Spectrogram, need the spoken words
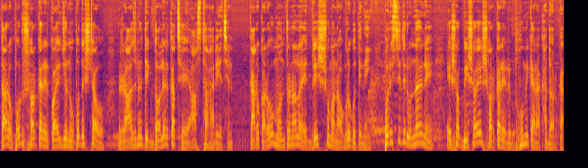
তার ওপর সরকারের কয়েকজন উপদেষ্টাও রাজনৈতিক দলের কাছে আস্থা হারিয়েছেন। কারও কারও মন্ত্রণালয়ে দৃশ্যমান অগ্রগতি নেই। পরিস্থিতির উন্নয়নে এসব বিষয়ে সরকারের ভূমিকা রাখা দরকার।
